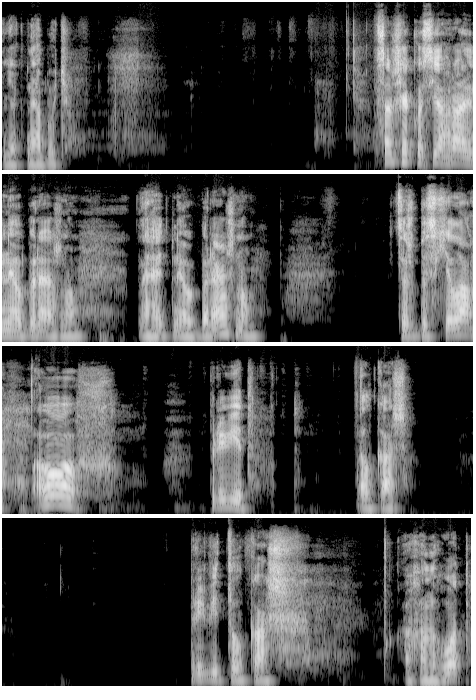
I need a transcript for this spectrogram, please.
як-небудь. Все ж якось я граю необережно. Геть необережно. Це ж без хіла. Ох. Привіт, алкаш. Привіт, алкаш. Гангот.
